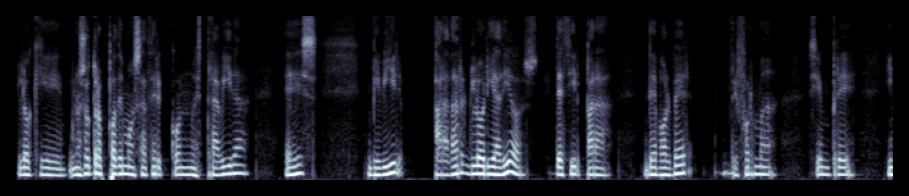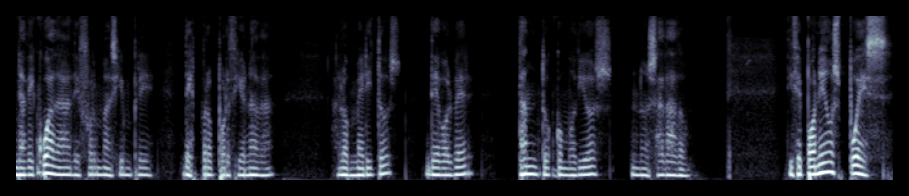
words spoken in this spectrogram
lo que nosotros podemos hacer con nuestra vida es vivir para dar gloria a Dios, es decir, para devolver de forma siempre inadecuada, de forma siempre desproporcionada a los méritos, devolver tanto como Dios nos ha dado. Dice, poneos pues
